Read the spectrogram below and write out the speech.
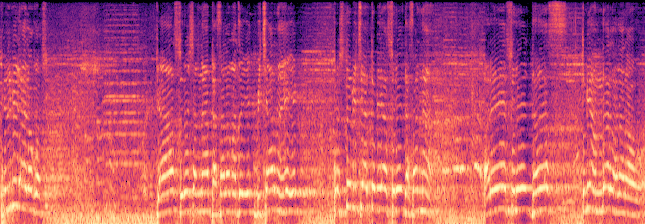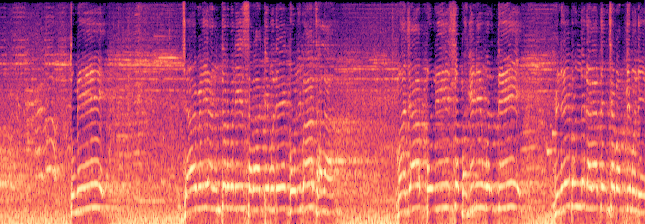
filmy dialogue वाची. त्या सुरेशांना धसाला माझं एक विचार नाही एक प्रश्न विचारतो मी या सुरेश धसांना. अरे सुरेश धस तुम्ही आमदार झाला राव. तुम्ही ज्यावेळी अंतरवली सराटीमध्ये गोळीबार झाला माझ्या पोलीस भगिनीवरती विनयभंग झाला त्यांच्या बाबतीमध्ये.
